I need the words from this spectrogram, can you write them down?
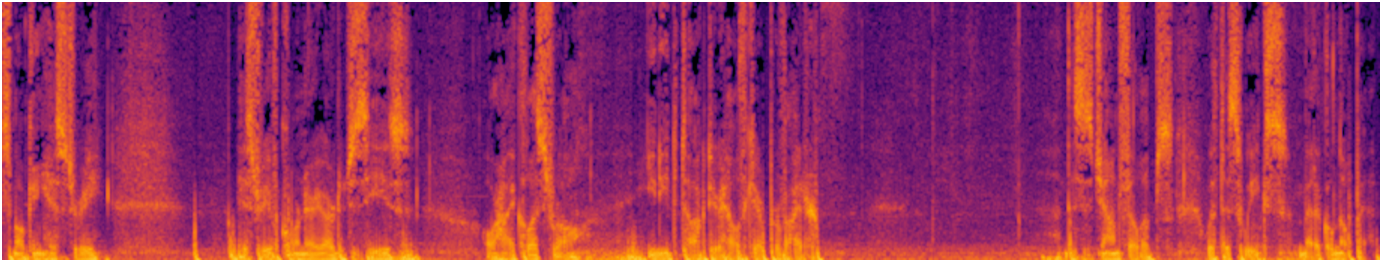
smoking history, history of coronary artery disease, or high cholesterol, you need to talk to your healthcare provider. This is John Phillips with this week's Medical Notepad.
